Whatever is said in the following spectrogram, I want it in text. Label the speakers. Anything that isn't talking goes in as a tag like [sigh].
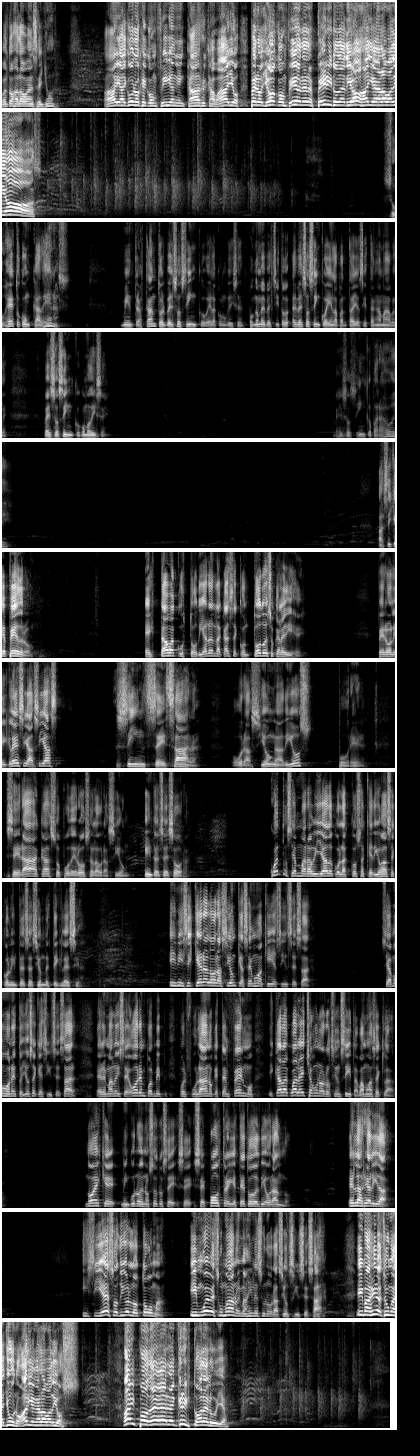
Speaker 1: ¿Cuántos alaban al Señor? Hay algunos que confían en carro y caballo, pero yo confío en el Espíritu de Dios. Alguien alaba a Dios. Sujeto con cadenas. Mientras tanto, el verso 5, vela como dice, póngame el, versito, el verso 5 ahí en la pantalla, si es tan amable. Verso 5, ¿cómo dice? Verso 5 para hoy. Así que Pedro estaba custodiado en la cárcel con todo eso que le dije. Pero la iglesia hacía sin cesar oración a Dios por él. ¿Será acaso poderosa la oración intercesora? ¿Cuántos se han maravillado con las cosas que Dios hace con la intercesión de esta iglesia? Y ni siquiera la oración que hacemos aquí es sin cesar. Seamos honestos, yo sé que es sin cesar. El hermano dice, oren por, mi, por fulano que está enfermo. Y cada cual echa una oracióncita, vamos a ser claros. No es que ninguno de nosotros se, se postre y esté todo el día orando. Es la realidad. Y si eso Dios lo toma y mueve su mano, imagínese una oración sin cesar. Imagínese un ayuno. Alguien alaba a Dios. Hay poder en Cristo, aleluya.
